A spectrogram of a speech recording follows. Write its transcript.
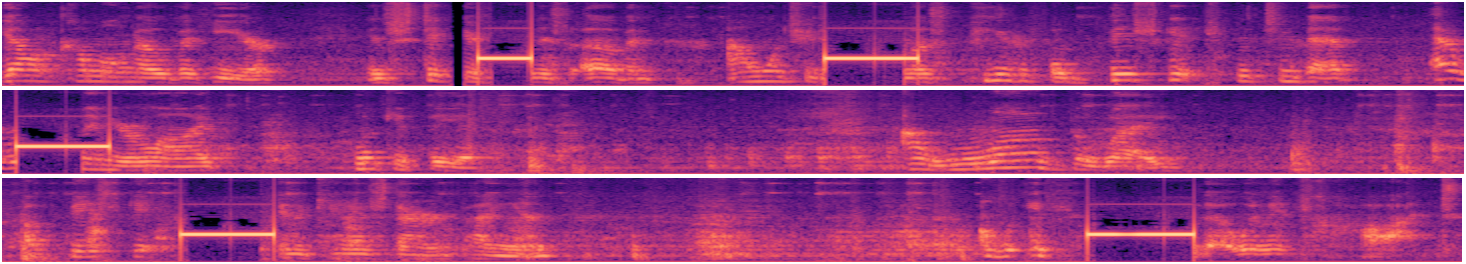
y'all come on over here and stick your in this oven. I want you to the most beautiful biscuits that you have ever in your life. Look at this. I love the way a biscuit in a cast iron pan. Oh, it's though, and it's hot.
